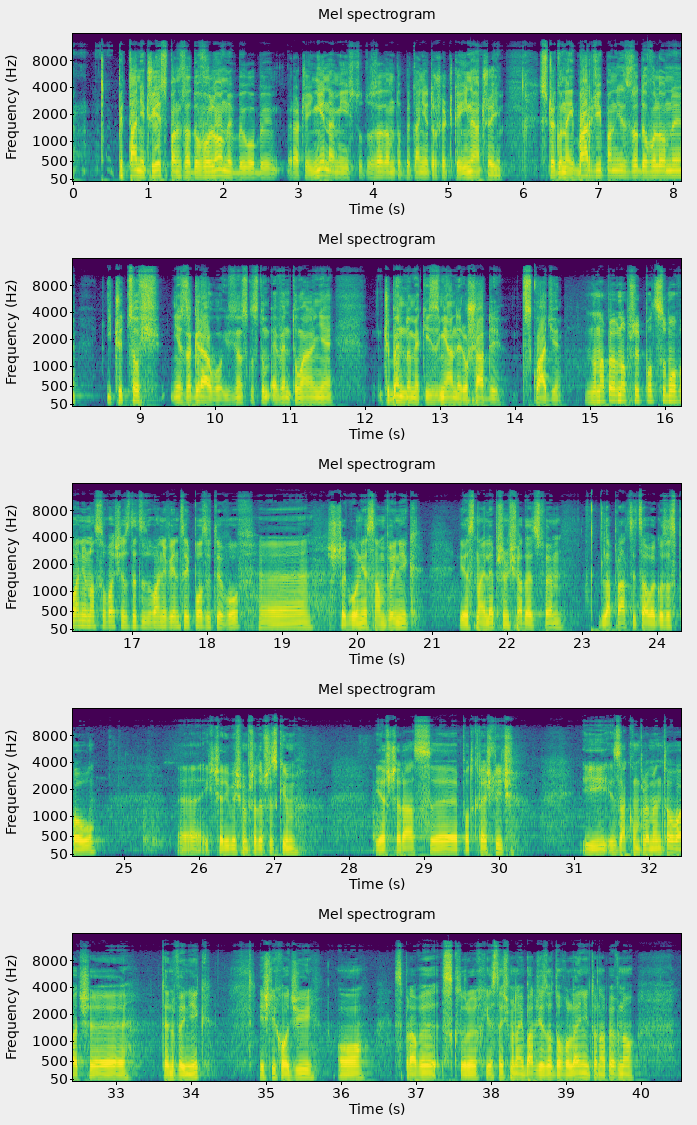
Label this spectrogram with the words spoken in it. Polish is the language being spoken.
pytanie, czy jest pan zadowolony, byłoby raczej nie na miejscu, to zadam to pytanie troszeczkę inaczej. Z czego najbardziej pan jest zadowolony i czy coś nie zagrało i w związku z tym ewentualnie, czy będą jakieś zmiany, roszady w składzie? No na pewno przy podsumowaniu nasuwa się zdecydowanie więcej pozytywów. E, Szczególnie sam wynik jest najlepszym świadectwem dla pracy całego zespołu. E, I chcielibyśmy przede wszystkim jeszcze raz e, podkreślić i zakomplementować ten wynik. Jeśli chodzi o sprawy, z których jesteśmy najbardziej zadowoleni, to na pewno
